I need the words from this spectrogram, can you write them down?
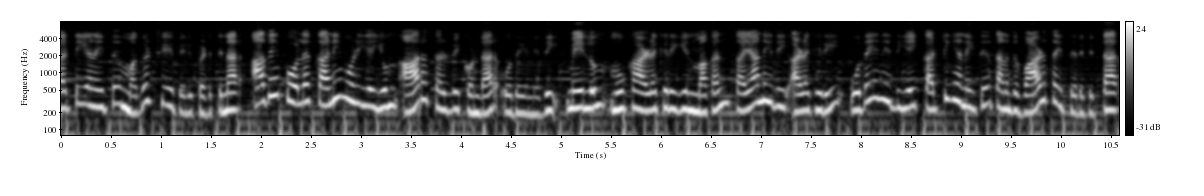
கட்டியணைத்து மகிழ்ச்சியை வெளிப்படுத்தினார். அதே போல கனிமொழியையும் ஆற தழுவிக்கொண்டார் உதயநிதி. மேலும் மு. க. அழகிரியின் மகன் தயாநிதி அழகிரி உதயநிதியை கட்டியணைத்து தனது வாழ்த்தை தெரிவித்தார்.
